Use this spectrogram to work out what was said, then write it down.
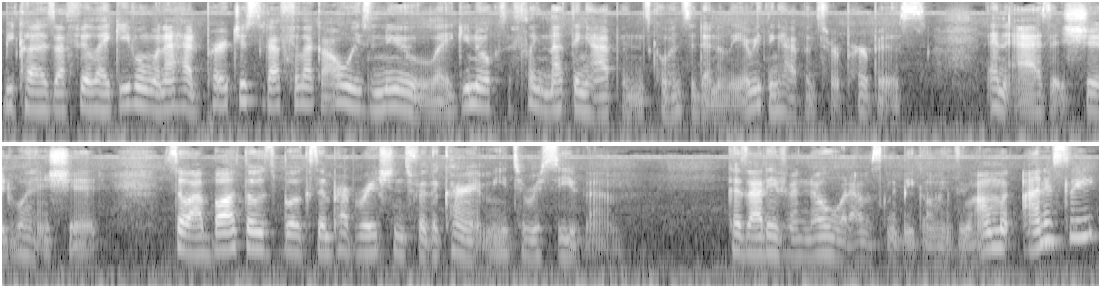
Because I feel like even when I had purchased it, I feel like I always knew, like, you know, because I feel like nothing happens coincidentally. Everything happens for a purpose and as it should when it should. So I bought those books in preparations for the current me to receive them because I didn't even know what I was going to be going through. I'm, honestly,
